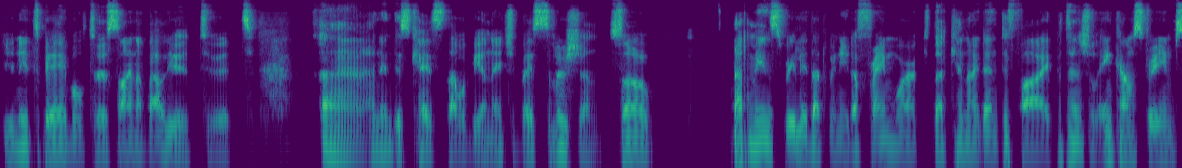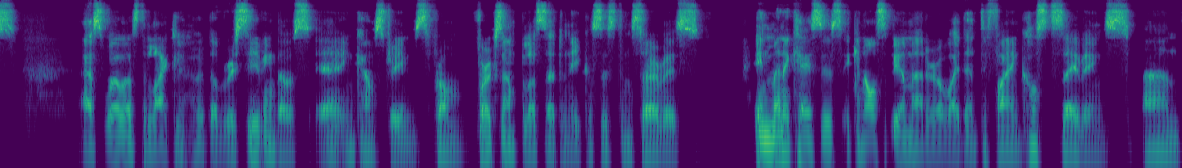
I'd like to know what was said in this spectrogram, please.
you need to be able to assign a value to it. Uh, and in this case, that would be a nature based solution. So that means really that we need a framework that can identify potential income streams as well as the likelihood of receiving those uh, income streams from, for example, a certain ecosystem service in many cases, it can also be a matter of identifying cost savings. And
